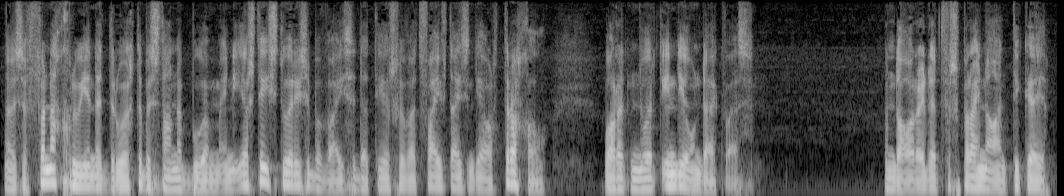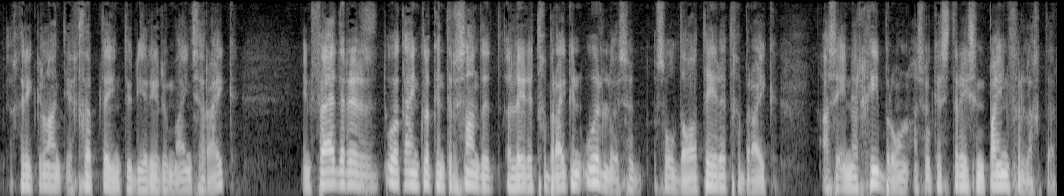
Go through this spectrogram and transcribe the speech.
Nou is 'n vinnig groeiende droogtebestande boom en eerste historiese bewyse dateer so wat 5000 jaar terug al waar dit in Noord-Indië ontdek was. En daar het dit versprei na antieke Griekeland, Egipte en toe deur die Romeinse ryk. En verder is dit ook eintlik interessant dat hulle dit gebruik in oorloë. So, soldate het dit gebruik as 'n energiebron, asook 'n stres en pynverligter.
